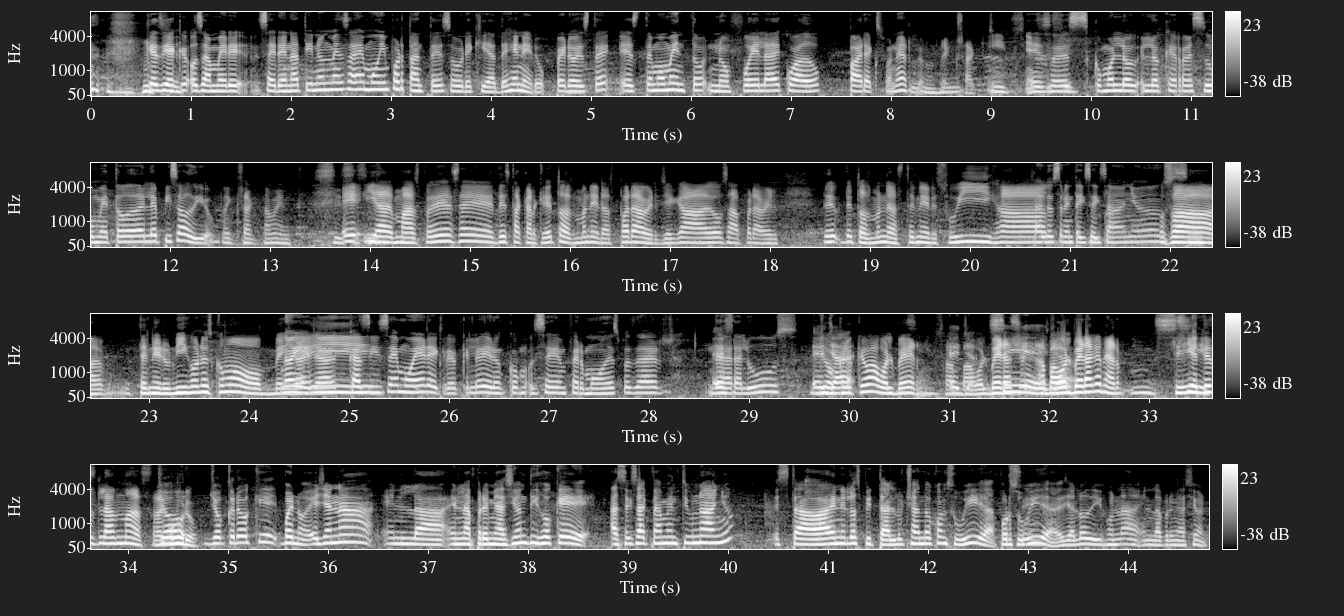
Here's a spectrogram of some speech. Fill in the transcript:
que decía que, o sea, Serena tiene un mensaje muy importante sobre equidad de género, pero este, este momento no fue el adecuado para exponerlo. Exacto. Y eso es como lo, lo, que resume todo el episodio. Exactamente. Eh, y además puedes eh, destacar que de todas maneras para haber llegado, o sea, para haber de, de, todas maneras tener su hija. A los 36 años. O sea, tener un hijo no es como... Venga no, ella casi se muere, creo que le dieron como... Se enfermó después de dar de dar a luz. Yo creo que va a volver, va a volver a, va a volver a ganar siete slams más, seguro. Yo, creo que, bueno, ella en la, en la en la premiación dijo que hace exactamente un año estaba en el hospital luchando con su vida, por su vida, ella lo dijo en la, en la premiación.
